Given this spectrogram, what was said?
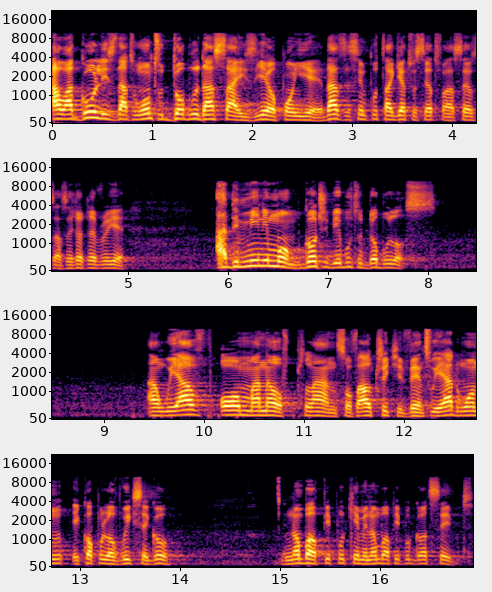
Our goal is that we want to double that size year upon year. That's the simple target we set for ourselves as a church every year. At the minimum, God should be able to double us. And we have all manner of plans of outreach events. We had one a couple of weeks ago. A number of people came, a number of people got saved.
